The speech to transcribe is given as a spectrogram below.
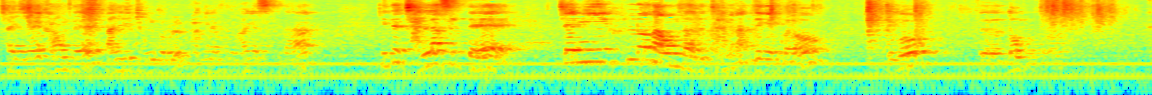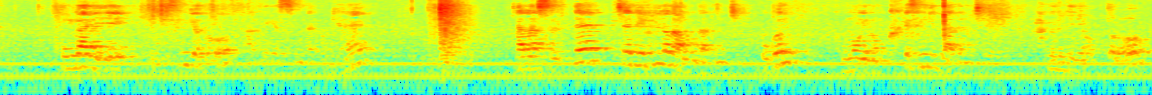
자 이제 가운데 말린 정도를 확인해 보도록 하겠습니다. 이때 잘랐을 때 잼이 흘러나온다든지 하면 안 되겠고요. 그리고 그 너무 공간이 생겨도 안 되겠습니다. 이렇게 잘랐을 때 잼이 흘러나온다든지 혹은 구멍이 너무 크게 생긴다든지 하는 일이 없도록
